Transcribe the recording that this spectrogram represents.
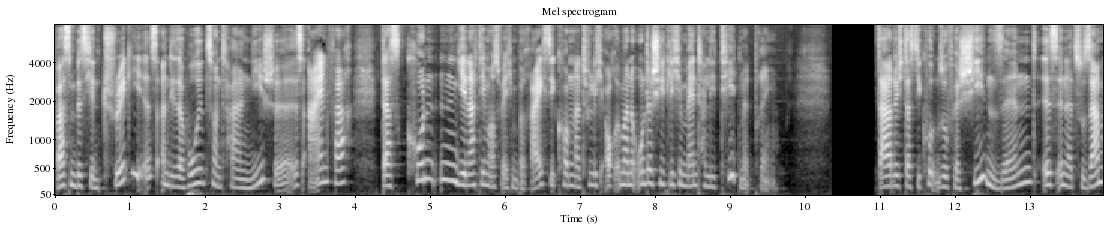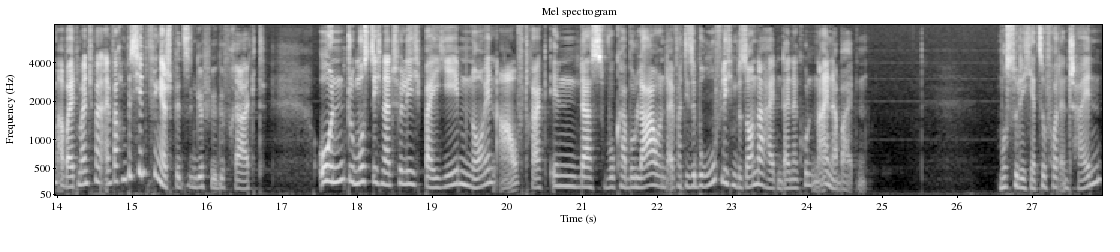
Was ein bisschen tricky ist an dieser horizontalen Nische, ist einfach, dass Kunden, je nachdem aus welchem Bereich sie kommen, natürlich auch immer eine unterschiedliche Mentalität mitbringen. Dadurch, dass die Kunden so verschieden sind, ist in der Zusammenarbeit manchmal einfach ein bisschen Fingerspitzengefühl gefragt. Und du musst dich natürlich bei jedem neuen Auftrag in das Vokabular und einfach diese beruflichen Besonderheiten deiner Kunden einarbeiten. Musst du dich jetzt sofort entscheiden?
